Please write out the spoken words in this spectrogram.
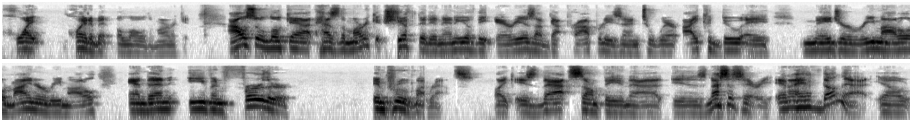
quite quite a bit below the market. I also look at has the market shifted in any of the areas I've got properties in to where I could do a major remodel or minor remodel and then even further improve my rents. Like, is that something that is necessary? And I have done that, you know,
